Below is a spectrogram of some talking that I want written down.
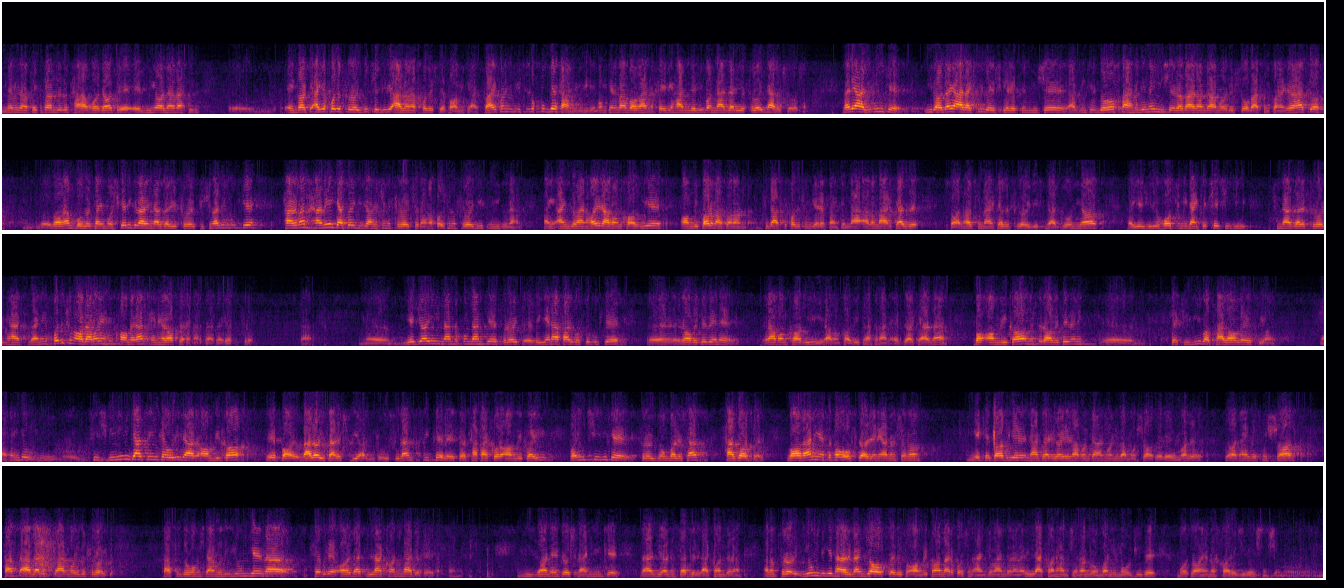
نمی‌دونم فکر کنم جزو تعهدات علمی آدم وقتی انگار که اگه خود فرویدی چجوری الان از خودش دفاع می‌کرد؟ سعی کنیم یه چیز خوب بفهمیم دیگه. ممکنه من واقعا خیلی همدلی با نظریه فروید نداشته باشم. ولی از اینکه ایرادای علکی بهش گرفته میشه از اینکه درست فهمیده نمیشه و بعدا در موردش صحبت می‌کنن یا حتی واقعا بزرگترین مشکلی که برای نظریه فروید پیش اومد این بود که تقریبا همه کسایی که جانشین فروید شدن و خودشون فرویدیست می‌دونن. این انجمنهای روانکاوی آمریکا رو مثلا تو دست خودشون گرفتن که الان مرکز سوال هاست که مرکز فرویدیسم در دنیا و یه جوری حکم میدن که چه چیزی تو نظر فروید هست و این خودشون آدمای این کاملا انحراف دارن از نظریات فروید یه جایی من خوندم که فروید به یه نفر گفته بود که رابطه بین روانکاوی روانکاوی که مثلا ابداع کردن با آمریکا مثل رابطه بین سفیدی با طلاق سیاه. مثلا اینکه پیش بینی می‌کرد که این تئوری در آمریکا بلایی سرش بیاد. که اصولا سیپ به تفکر آمریکایی با این چیزی که فروید دنبالش هست تضاد داره. واقعا این اتفاق افتاد. یعنی الان شما یه کتابی نظری های روان درمانی و مشاوره مال یه آدمی به اسم شار فصل اولش در مورد فروید. فصل دومش در مورد یونگه و طبق عادت لکان نداره. میزان دشمنی که بعضی نسبت به لکان دارن. الان یونگ دیگه تقریبا جا افتاده تو آمریکا هم برای خودشون انجمن دارن ولی لکان همچنان به عنوان موجود مزاحم خارجی بهش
